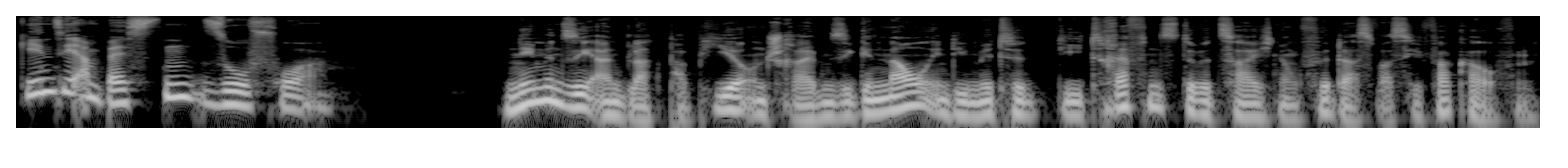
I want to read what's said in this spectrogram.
gehen Sie am besten so vor. Nehmen Sie ein Blatt Papier und schreiben Sie genau in die Mitte die treffendste Bezeichnung für das, was Sie verkaufen.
